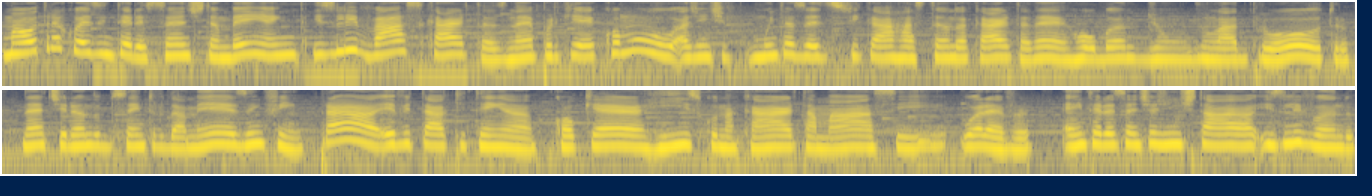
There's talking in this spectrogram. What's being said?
Uma outra coisa interessante também é eslivar as cartas, né? Porque como a gente muitas vezes fica arrastando a carta, né? Roubando de um, de um lado pro outro, né? Tirando do centro da mesa, enfim. Para evitar que tenha qualquer risco na carta, amasse, whatever. É interessante a gente estar tá eslivando.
